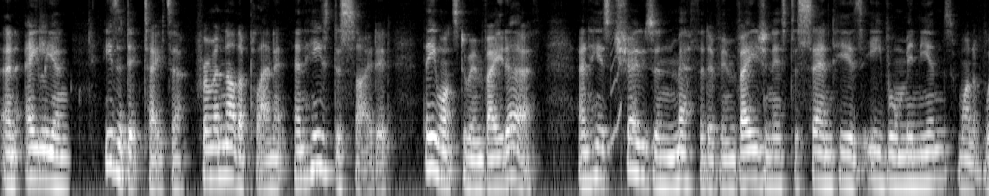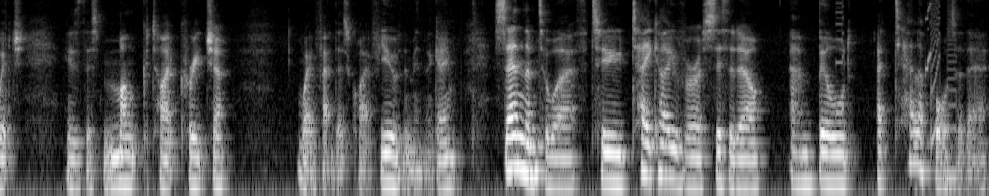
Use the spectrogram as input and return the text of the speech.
an alien. He's a dictator from another planet, and he's decided that he wants to invade Earth and his chosen method of invasion is to send his evil minions, one of which is this monk type creature. Well, in fact, there's quite a few of them in the game. Send them to Earth to take over a citadel and build a teleporter there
